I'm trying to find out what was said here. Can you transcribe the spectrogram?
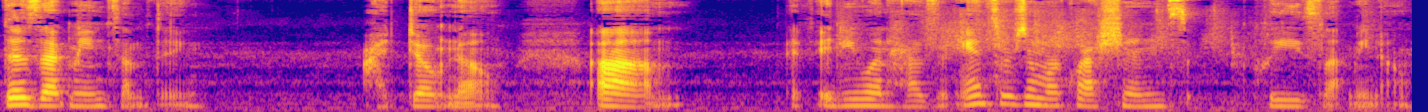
Does that mean something? I don't know. Um, if anyone has answers or more questions, please let me know.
